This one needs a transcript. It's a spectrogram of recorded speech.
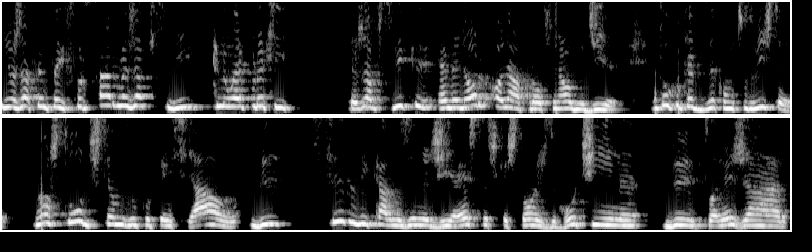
eu já tentei forçar, mas já percebi que não é por aqui. Eu já percebi que é melhor olhar para o final do dia. Então o que eu quero dizer com tudo isto é, nós todos temos o potencial de se dedicarmos energia a estas questões de rotina, de planejar,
